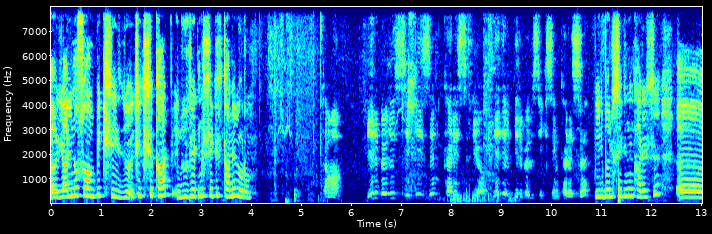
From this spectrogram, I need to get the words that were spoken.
Ee, Yayını şu an bir kişi izliyor. iki kişi kalp. 178 tane yorum. Tamam. 1 bölü 8'in karesi diyor. Nedir 1 bölü 8'in karesi? 1 bölü 8'in karesi. Ee,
